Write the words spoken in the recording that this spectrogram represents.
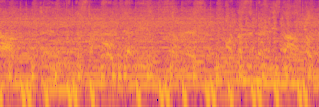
Yeah. Encuentras a confiar y sabes cuántas entrevistas contigo.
